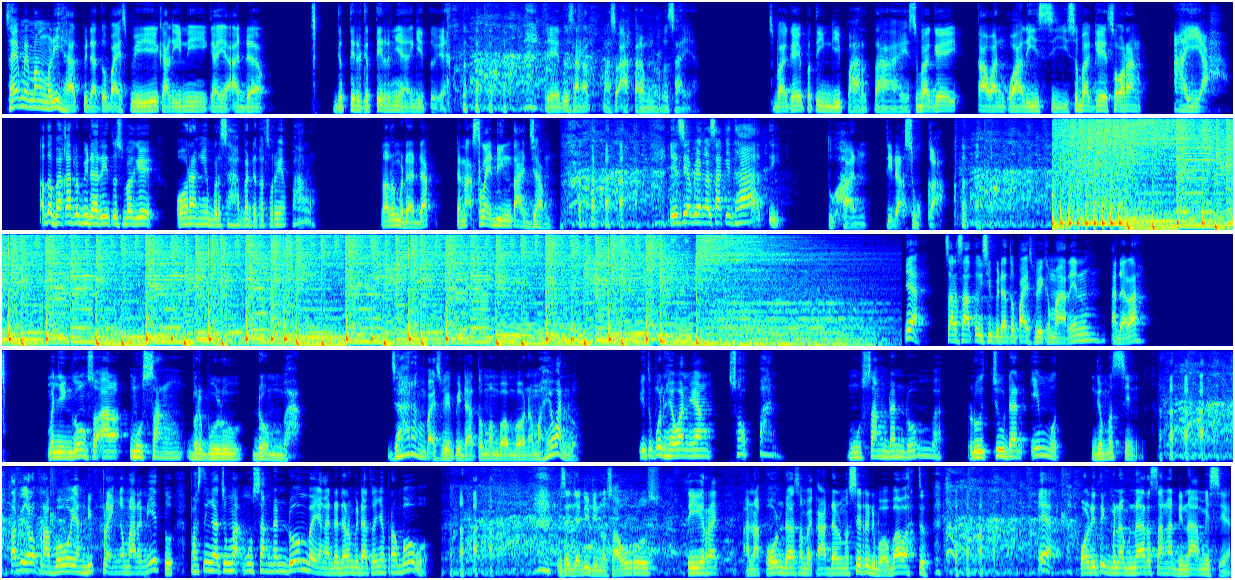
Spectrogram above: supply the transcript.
Saya memang melihat pidato Pak SBY kali ini kayak ada getir-getirnya gitu ya. ya itu sangat masuk akal menurut saya. Sebagai petinggi partai, sebagai kawan koalisi, sebagai seorang ayah, atau bahkan lebih dari itu sebagai orang yang bersahabat dengan Surya Paloh. Lalu mendadak kena sliding tajam. ya siapa yang nggak sakit hati? Tuhan tidak suka. Ya, salah satu isi pidato Pak SBY kemarin adalah menyinggung soal musang berbulu domba. Jarang Pak SBY pidato membawa-bawa nama hewan loh. Itu pun hewan yang sopan musang dan domba, lucu dan imut, gemesin. Tapi kalau Prabowo yang di prank kemarin itu, pasti nggak cuma musang dan domba yang ada dalam pidatonya Prabowo. Bisa jadi dinosaurus, T-Rex, anaconda, sampai kadal Mesir di bawah-bawah tuh. ya, politik benar-benar sangat dinamis ya.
